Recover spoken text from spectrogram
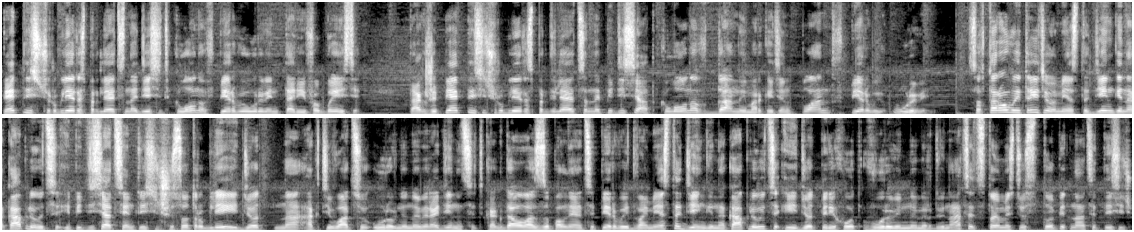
5000 рублей распределяется на 10 клонов в первый уровень тарифа Basic. Также 5000 рублей распределяются на 50 клонов данный маркетинг-план в первый уровень. Со второго и третьего места деньги накапливаются и 57 600 рублей идет на активацию уровня номер 11. Когда у вас заполняются первые два места, деньги накапливаются и идет переход в уровень номер 12 стоимостью 115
